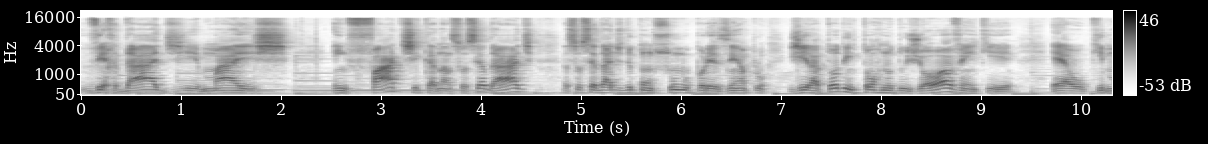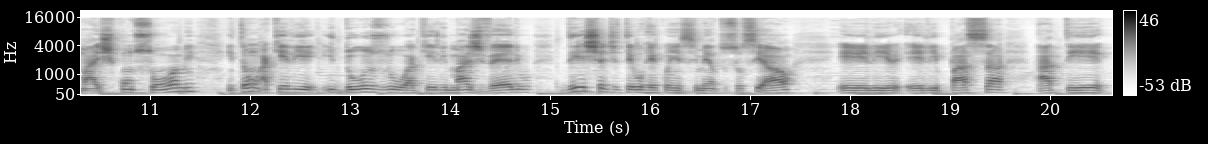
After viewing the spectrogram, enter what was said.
verdade mais enfática na sociedade. A sociedade de consumo, por exemplo, gira todo em torno do jovem, que é o que mais consome. Então, aquele idoso, aquele mais velho, deixa de ter o reconhecimento social, ele, ele passa a ter,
